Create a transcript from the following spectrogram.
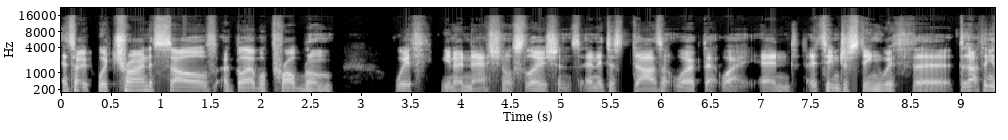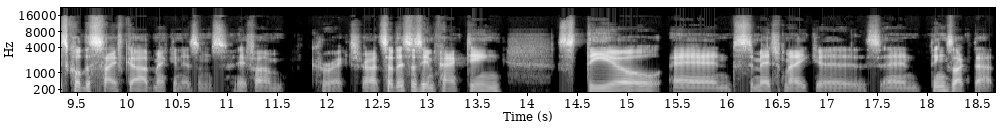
And so we're trying to solve a global problem with you know national solutions and it just doesn't work that way. And it's interesting with the i think it's called the safeguard mechanisms if i'm correct right? So this is impacting steel and cement makers and things like that.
